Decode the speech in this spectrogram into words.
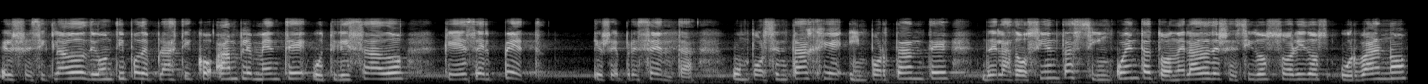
el reciclado de un tipo de plástico ampliamente utilizado que es el PET, que representa un porcentaje importante de las 250 toneladas de residuos sólidos urbanos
